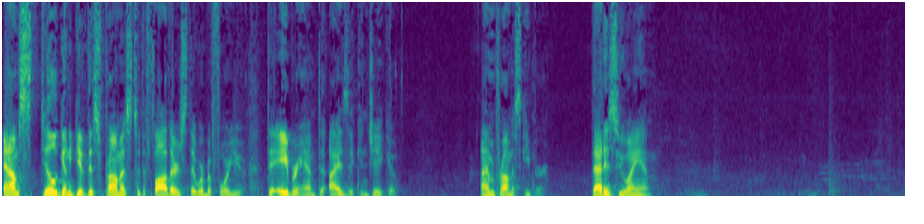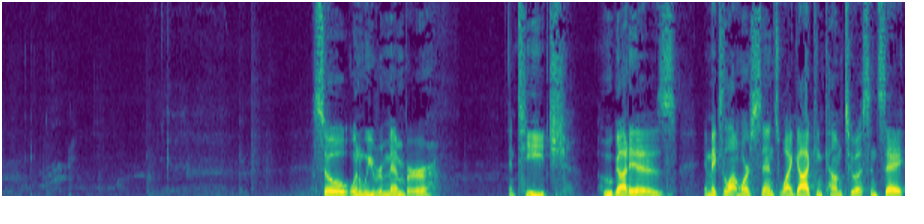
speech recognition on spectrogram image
And I'm still going to give this promise to the fathers that were before you, to Abraham, to Isaac, and Jacob. I'm a promise keeper. That is who I am. So when we remember and teach who God is, it makes a lot more sense why God can come to us and say,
